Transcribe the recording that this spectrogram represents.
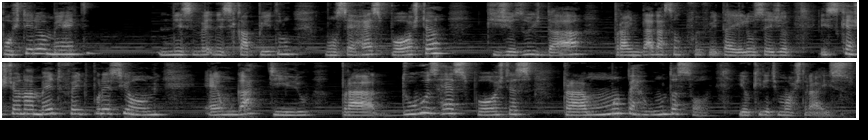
posteriormente nesse, nesse capítulo, vão ser resposta que Jesus dá para a indagação que foi feita a ele. Ou seja, esse questionamento feito por esse homem é um gatilho para duas respostas para uma pergunta só. E eu queria te mostrar isso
